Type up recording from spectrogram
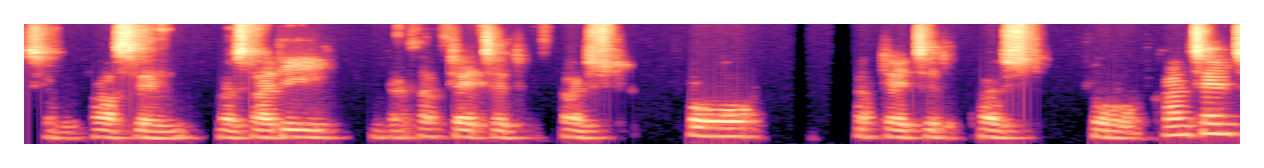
So we pass in post ID, we got updated post four, updated post four content.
